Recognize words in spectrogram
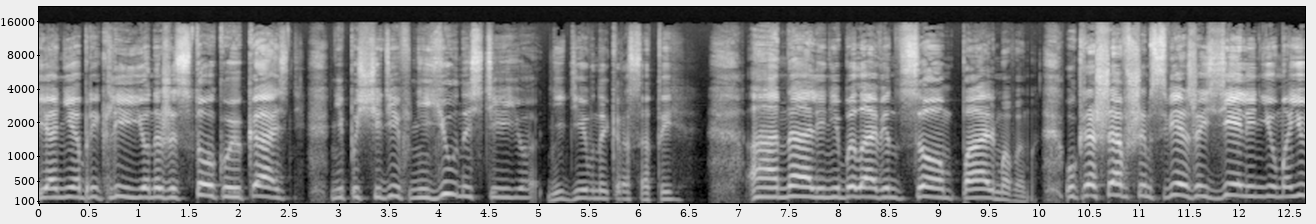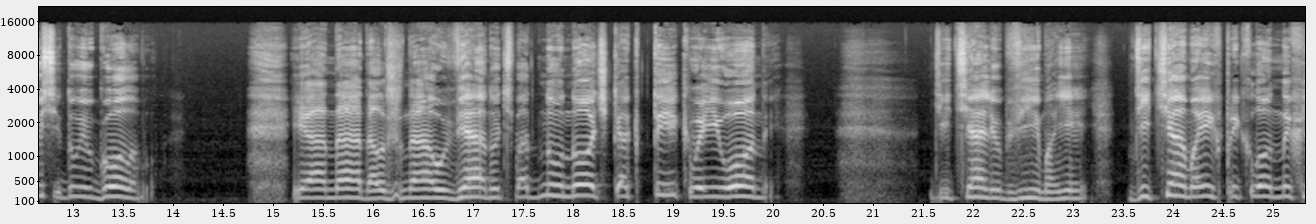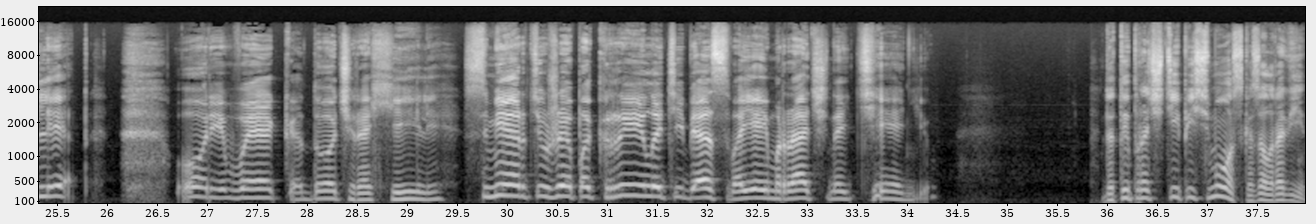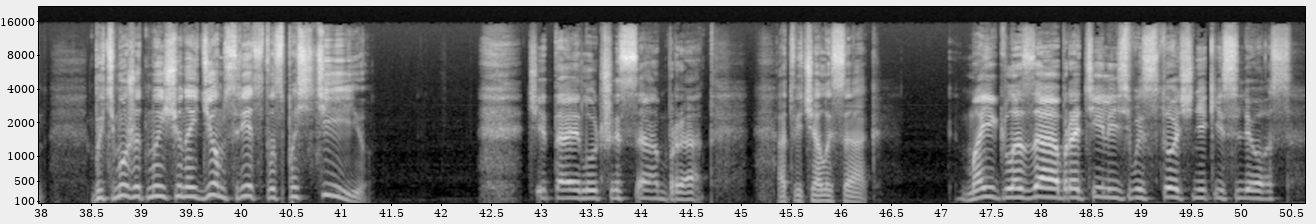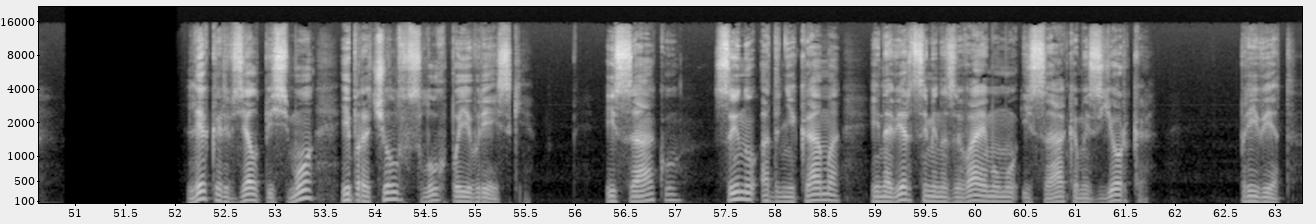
И они обрекли ее на жестокую казнь, не пощадив ни юности ее, ни дивной красоты. А она ли не была венцом пальмовым, украшавшим свежей зеленью мою седую голову? И она должна увянуть в одну ночь, как тыква ионы. Дитя любви моей, дитя моих преклонных лет. О, Ревекка, дочь Рахили, смерть уже покрыла тебя своей мрачной тенью. «Да ты прочти письмо», — сказал Равин. «Быть может, мы еще найдем средства спасти ее». «Читай лучше сам, брат», — отвечал Исаак. «Мои глаза обратились в источники слез». Лекарь взял письмо и прочел вслух по-еврейски. Исааку, сыну Адникама и наверцами называемому Исааком из Йорка, «Привет!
